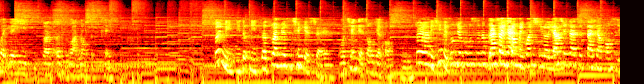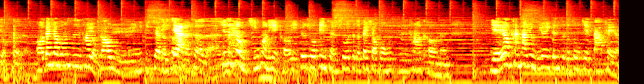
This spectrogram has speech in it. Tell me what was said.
会愿意只赚二十万弄这个 case？所以你你的你的专约是签给谁？我签给中介公司。对啊，你签给中介公司，那跟代销没关系了呀。现在是代销公司有客人哦，代销公司它有高于你底下的底价的客人。其实这种情况你也可以，就是说变成说这个代销公司它可能也要看他愿不愿意跟这个中介搭配啊。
